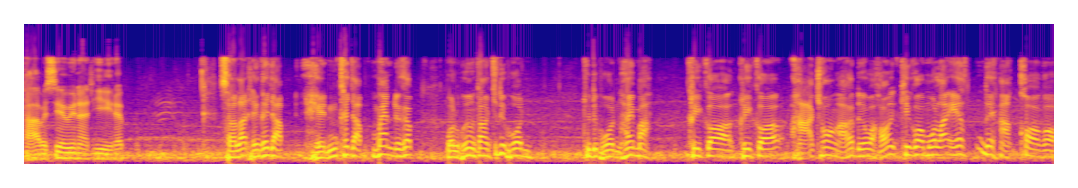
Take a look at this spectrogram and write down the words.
ช้าไปเสี้ยววินาทีครับสหรัฐเห็นขยับเห็นขยับแม่นด้วยครับบอลลงพื้นทางชุติพลชุติพลให้มาคลีกอร์คลีกอร์หาช่องอะเดี๋ยวว่าของคลีกอร์โมลาเอสได้หักข้อก็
